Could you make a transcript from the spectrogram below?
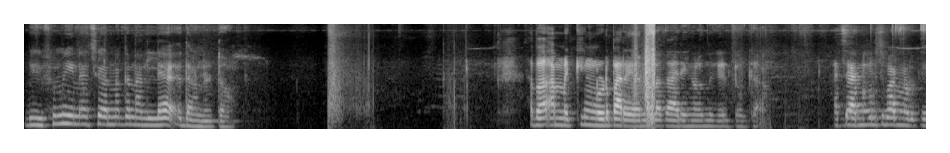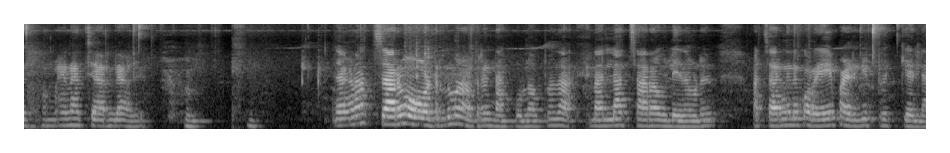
ബീഫ് മീനച്ചാറിനൊക്കെ നല്ല ഇതാണ് കേട്ടോ അപ്പോൾ അമ്മയ്ക്ക് നിങ്ങളോട് പറയാനുള്ള കാര്യങ്ങളൊന്ന് കേട്ടു വെക്കാം അച്ചാറിനെ കുറിച്ച് പറഞ്ഞു കൊടുക്കുക അമ്മയാണ് അച്ചാറിന്റെ ആൾ. ഞങ്ങൾ അച്ചാർ ഓർഡറിന് മാത്രമേ ഉണ്ടാക്കുള്ളൂ. അപ്പോൾ നല്ല അച്ചാറാവില്ലേ നമ്മൾ അച്ചാർ ഇങ്ങനെ കുറേ പഴകിട്ട് വയ്ക്കുകയല്ല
